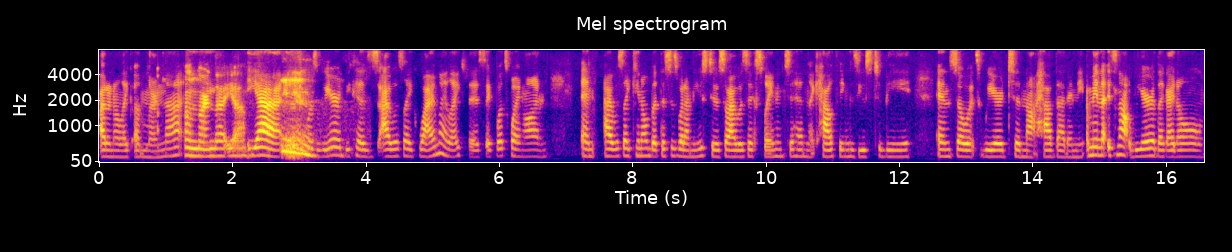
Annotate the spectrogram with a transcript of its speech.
I don't know, like unlearn that. Unlearn that, yeah. Yeah. It was weird because I was like, why am I like this? Like, what's going on? And I was like, you know, but this is what I'm used to. So I was explaining to him like how things used to be. And so it's weird to not have that any I mean, it's not weird like I don't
